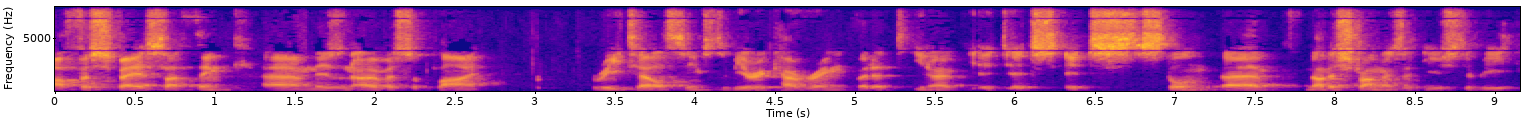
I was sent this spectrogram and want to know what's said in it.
Office space, I think um, there's an oversupply. Retail seems to be recovering, but it, you know, it, it's it's still uh, not as strong as it used to be.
